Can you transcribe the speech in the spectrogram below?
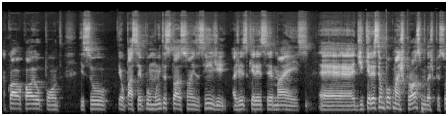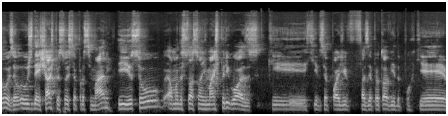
a qual, qual é o ponto. Isso eu passei por muitas situações assim de às vezes querer ser mais é, de querer ser um pouco mais próximo das pessoas ou de deixar as pessoas se aproximarem e isso é uma das situações mais perigosas que, que você pode fazer para tua vida porque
